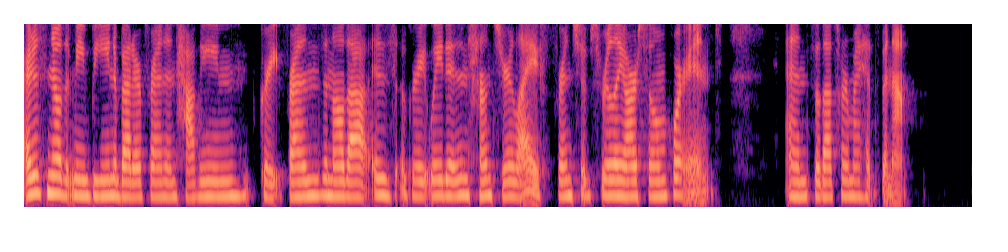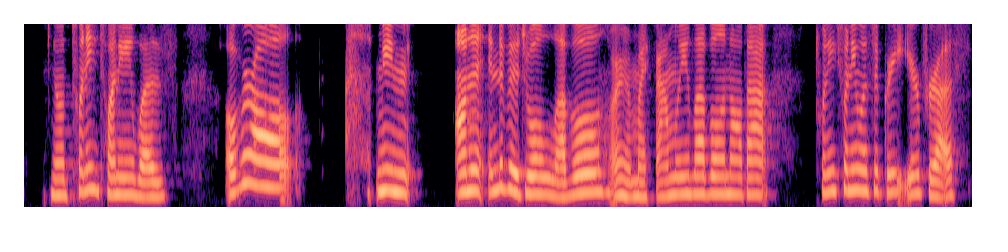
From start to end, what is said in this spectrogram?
I just know that me being a better friend and having great friends and all that is a great way to enhance your life. Friendships really are so important. And so that's where my head's been at. You know, 2020 was overall, I mean, on an individual level or my family level and all that, 2020 was a great year for us.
